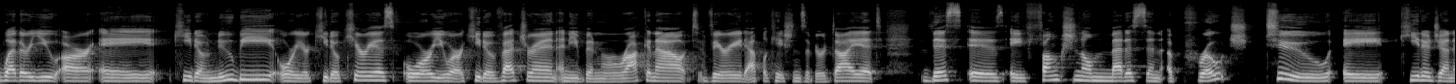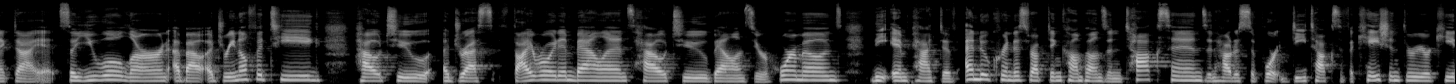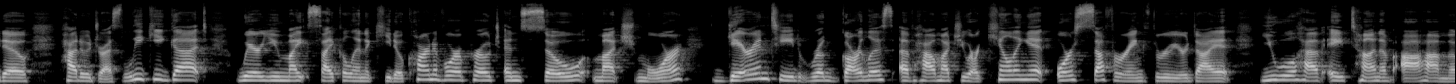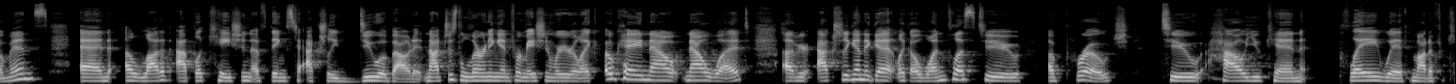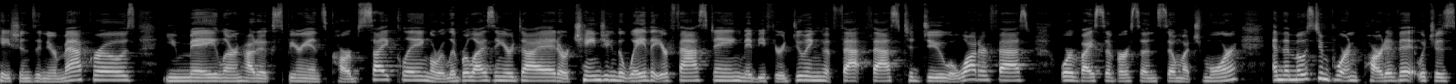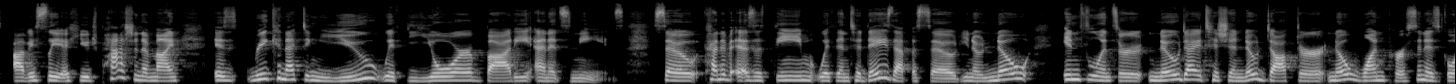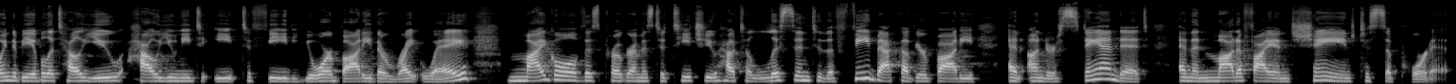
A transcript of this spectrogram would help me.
whether you are a keto newbie or you're keto curious or you are a keto veteran and you've been rocking out varied applications of your diet, this is a functional medicine approach to a ketogenic diet. So you will learn about adrenal fatigue, how to address thyroid imbalance, how to balance your hormones, the impact of endocrine disrupting compounds and toxins, and how to support detoxification through your keto, how to address leaky gut, where you might cycle in a keto carnivore approach, and so much more. Guaranteed, regardless of how much you are killing it or suffering through your diet, you will have a ton of aha moments and a lot of application of things to actually do about it, not just learning information where you're like, okay, now, now what? Um, you're actually going to get like a one plus two approach to how you can play with modifications in your macros. You may learn how to experience carb cycling or liberalizing your diet or changing the way that you're fasting. Maybe if you're doing a fat fast to do a water fast or vice versa, and so much more. And the most important part of it, which is obviously a huge passion of mine, is reconnecting you with your body and its needs. So, kind of as a theme within today's episode, you know, no influencer, no dietitian, no doctor, no one person is going to be able to tell you how you need to eat to feed your body the right way. My goal of this program is to teach you how to listen to the feedback of your body and understand it, and then modify and change to support it.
